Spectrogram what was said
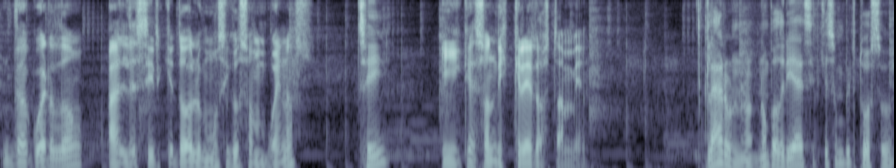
de acuerdo al decir que todos los músicos son buenos Sí, y que son discretos también. claro, no, no podría decir que son virtuosos,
